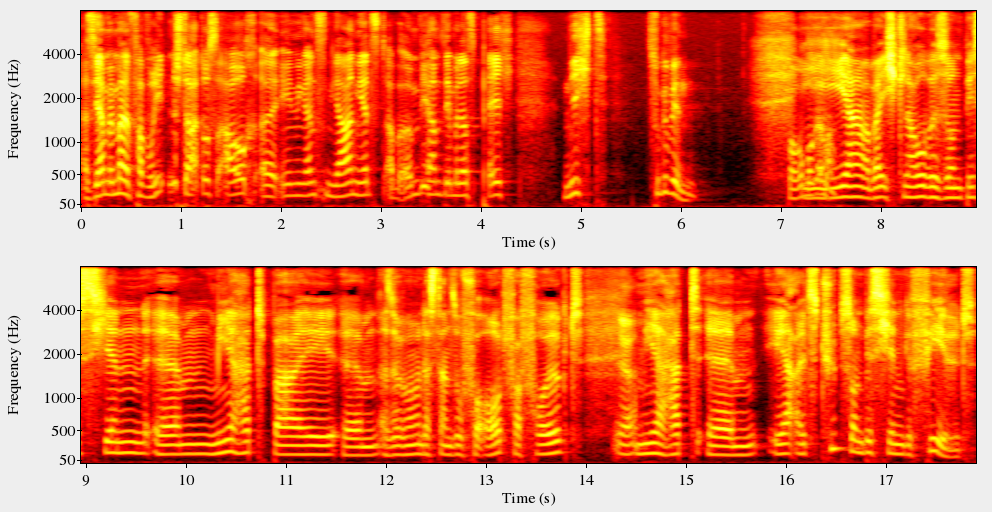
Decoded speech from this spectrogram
Also sie haben immer einen Favoritenstatus auch äh, in den ganzen Jahren jetzt, aber irgendwie haben sie immer das Pech, nicht zu gewinnen. Warum auch immer. Ja, aber ich glaube, so ein bisschen, ähm, mir hat bei, ähm, also wenn man das dann so vor Ort verfolgt, Ja. mir hat ähm, er als Typ so ein bisschen gefehlt.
